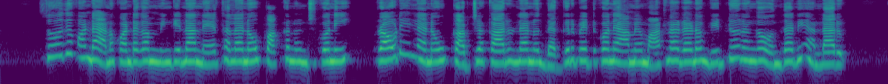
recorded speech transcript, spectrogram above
సూదికొండ అనకొండగా మింగిన నేతలను పక్కనుంచుకొని రౌడీలను కబ్జాకారులను దగ్గర పెట్టుకొని ఆమె మాట్లాడడం విడ్డూరంగా ఉందని అన్నారు.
